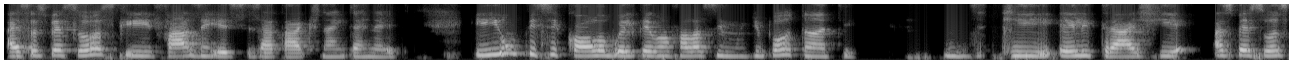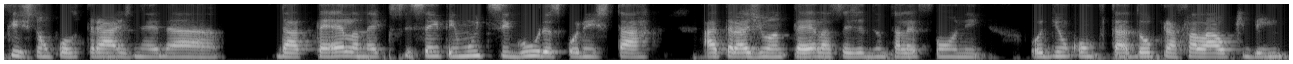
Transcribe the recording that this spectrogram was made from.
a essas pessoas que fazem esses ataques na internet. E um psicólogo, ele teve uma fala assim muito importante, que ele traz que as pessoas que estão por trás, né, da, da tela, né, que se sentem muito seguras por estar atrás de uma tela, seja de um telefone ou de um computador para falar o que bem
